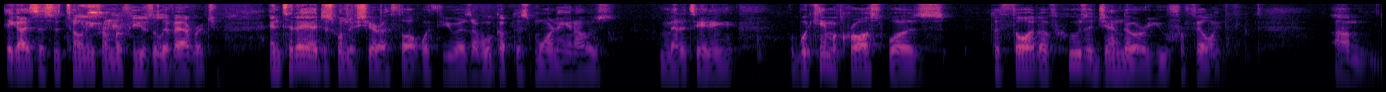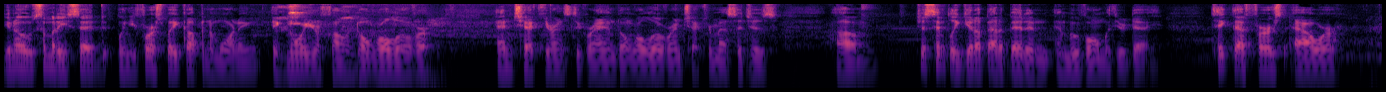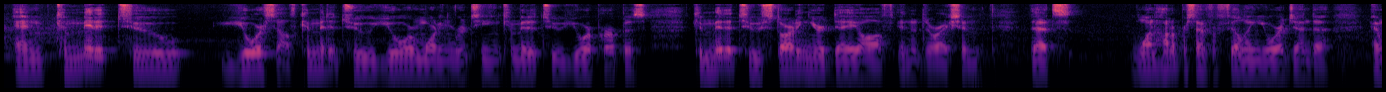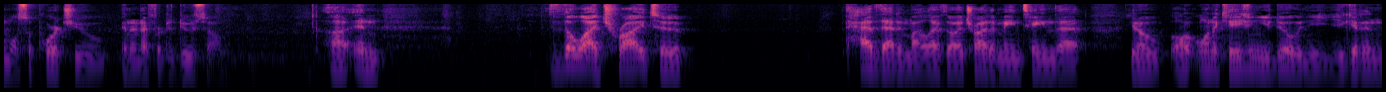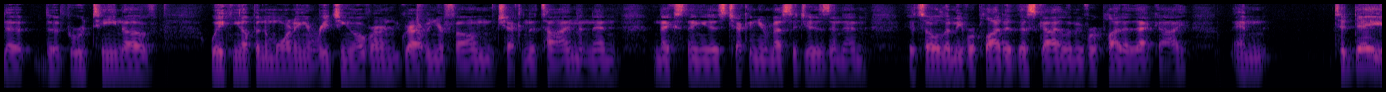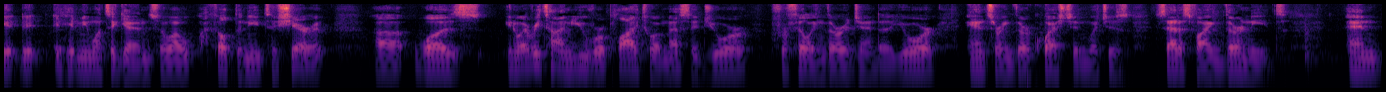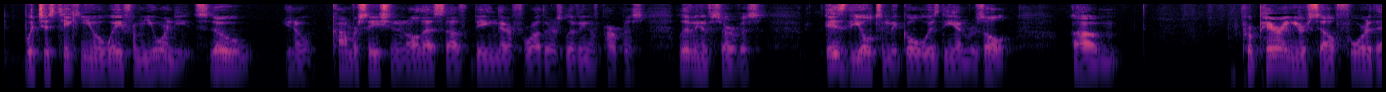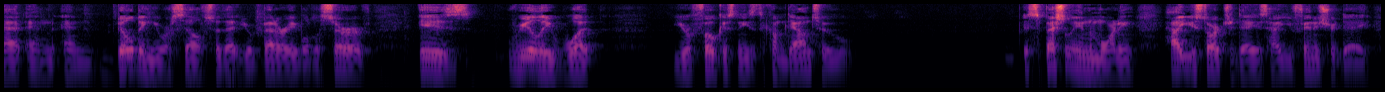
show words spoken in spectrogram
Hey guys, this is Tony from Refuse to Live Average. And today I just wanted to share a thought with you as I woke up this morning and I was meditating. What came across was the thought of whose agenda are you fulfilling? Um, you know, somebody said when you first wake up in the morning, ignore your phone, don't roll over and check your Instagram, don't roll over and check your messages. Um, just simply get up out of bed and, and move on with your day. Take that first hour and commit it to yourself, committed to your morning routine, committed to your purpose, committed to starting your day off in a direction that's 100% fulfilling your agenda and will support you in an effort to do so. Uh, and though I try to have that in my life, though I try to maintain that, you know, on, on occasion you do, and you, you get in the, the routine of, waking up in the morning and reaching over and grabbing your phone and checking the time. And then next thing is checking your messages. And then it's oh let me reply to this guy. Let me reply to that guy. And today it, it, it hit me once again. So I, I, felt the need to share it uh, was you know every time you reply to a message you're fulfilling their agenda. You're answering their question which is satisfying their needs and which is taking you away from your needs. Though you know, conversation and all that stuff, being there for others, living of purpose, living of service, is the ultimate goal, is the end result. Um, preparing yourself for that and and building yourself so that you're better able to serve is really what your focus needs to come down to especially in the morning how you start your days how you finish your day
